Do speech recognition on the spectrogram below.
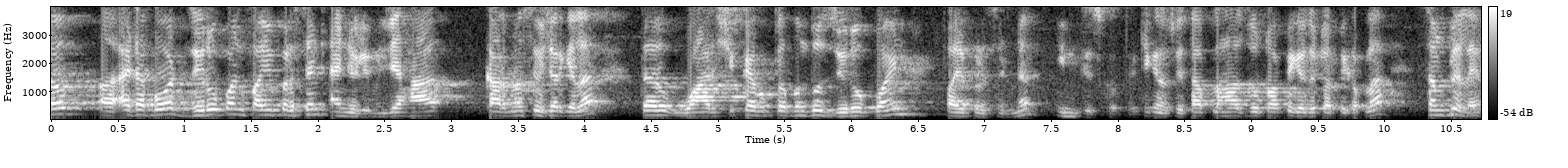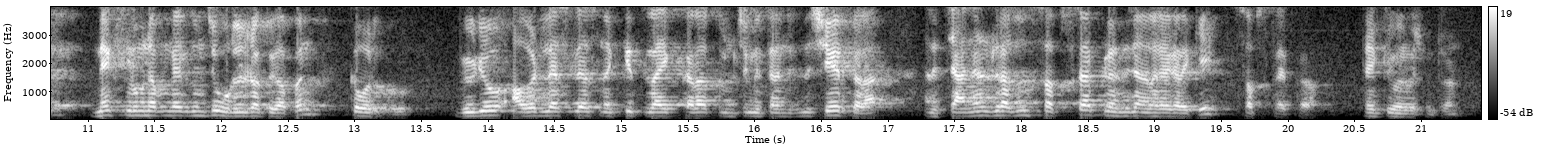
at about zero point five percent annually म्हणजे हा कार्बनचा विचार केला तर वार्षिक काय बघतो आपण तो zero point five percent increase करतो ठीक आहे ना? इथं आपला हा जो टॉपिक आहे तो टॉपिक आपला संपलेला आहे. नेक्स्ट व्हिडिओ आपण काय तुमचे उरलेले टॉपिक आपण कव्हर करू. व्हिडिओ आवडले असल्यास नक्कीच लाईक करा तुमच्या मित्रांच्या शेअर करा. आणि चॅनल जर अजून सबस्क्राईब केलं चॅनल काय करा की सबस्क्राईब करा. थँक्यू व्हेरी मच मित्रांनो.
